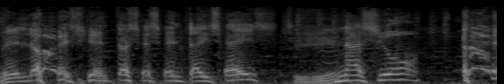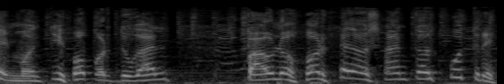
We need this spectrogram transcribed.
1966 Sí. nació en Montijo, Portugal, Paulo Jorge dos Santos Futre,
